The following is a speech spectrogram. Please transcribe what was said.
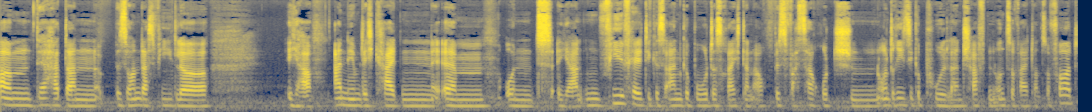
Ähm, der hat dann besonders viele ja, Annehmlichkeiten ähm, und ja, ein vielfältiges Angebot. Das reicht dann auch bis Wasserrutschen und riesige Poollandschaften und so weiter und so fort.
